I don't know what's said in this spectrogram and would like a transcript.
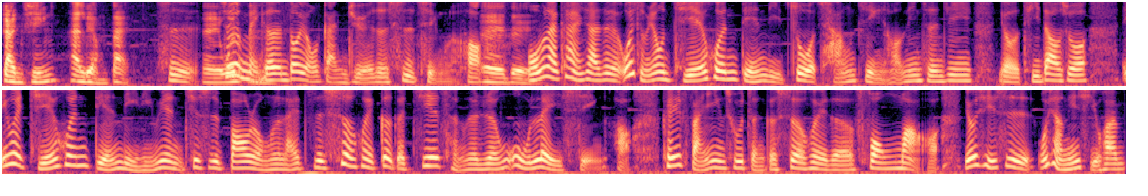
感情和两代。是，就是每个人都有感觉的事情了，哈。哎，对。我们来看一下这个，为什么用结婚典礼做场景啊？您曾经有提到说，因为结婚典礼里面就是包容了来自社会各个阶层的人物类型，哈，可以反映出整个社会的风貌哦。尤其是我想您喜欢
